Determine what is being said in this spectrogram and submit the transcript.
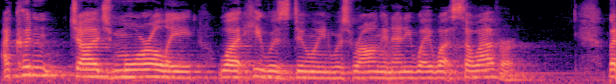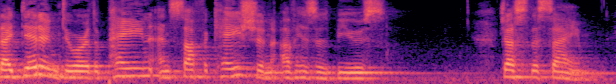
I couldn't judge morally what he was doing was wrong in any way whatsoever. But I did endure the pain and suffocation of his abuse just the same.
